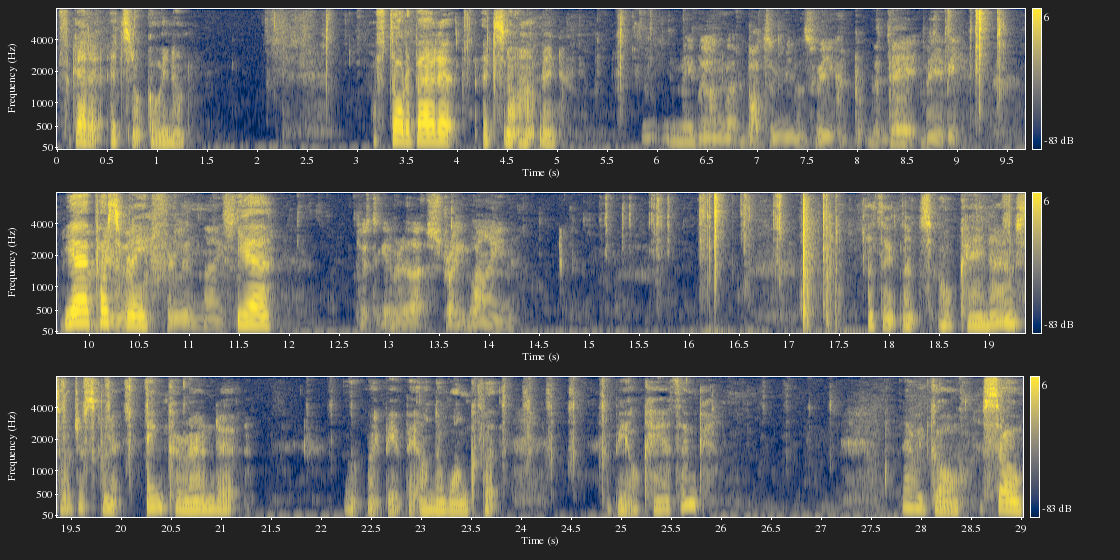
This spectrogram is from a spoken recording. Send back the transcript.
forget it, it's not going on. I've thought about it, it's not happening. Maybe along that bottom, that's where you could put the date, maybe. Yeah, That- maybe possibly. Would fill in nicely, Yeah, just to get rid of that straight line. I think that's okay now. So I'm just going to ink around it. It might be a bit on the wonk, but be okay, I think. There we go. So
